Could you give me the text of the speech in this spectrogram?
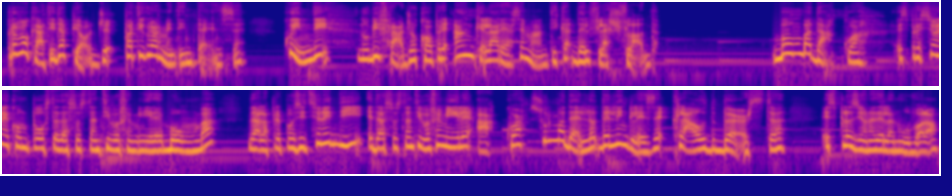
provocati da piogge particolarmente intense. Quindi nubifragio copre anche l'area semantica del flash flood. Bomba d'acqua, espressione composta dal sostantivo femminile bomba, dalla preposizione di e dal sostantivo femminile acqua sul modello dell'inglese cloud burst, esplosione della nuvola,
